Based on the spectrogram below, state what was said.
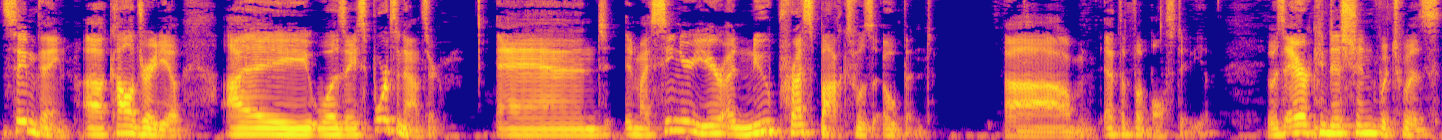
same thing, uh, college radio. I was a sports announcer and in my senior year, a new press box was opened um, at the football stadium. It was air conditioned, which was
